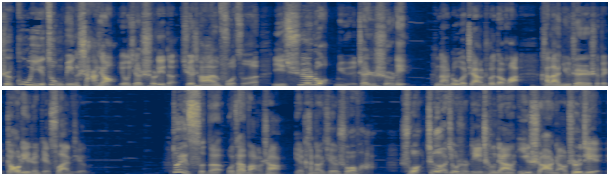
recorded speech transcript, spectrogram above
是故意纵兵杀掉有些实力的觉长安父子，以削弱女真势力。那如果这样说的话，看来女真人是被高丽人给算计了。对此呢，我在网上也看到一些说法，说这就是李成梁一石二鸟之计。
